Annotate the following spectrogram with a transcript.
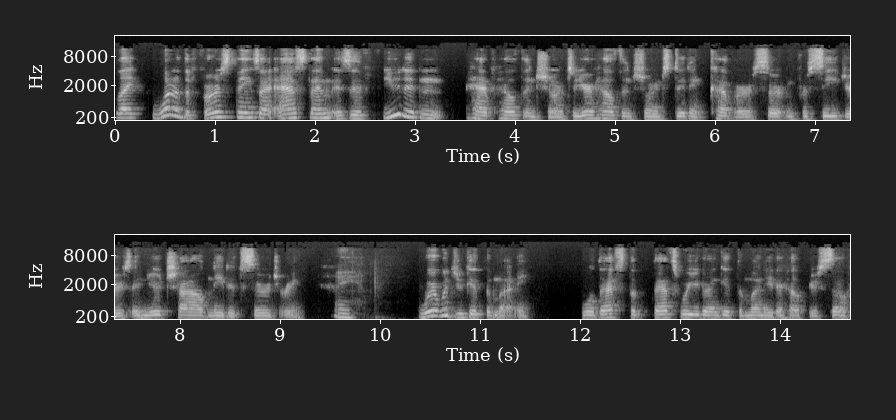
Like one of the first things I asked them is if you didn't have health insurance or your health insurance didn't cover certain procedures and your child needed surgery, hey. where would you get the money? Well, that's the that's where you're going to get the money to help yourself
